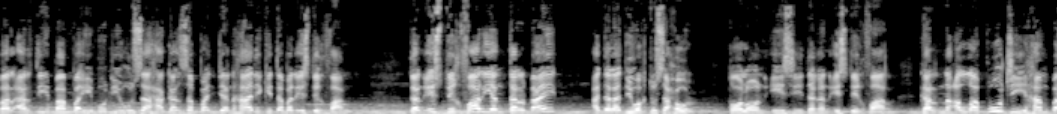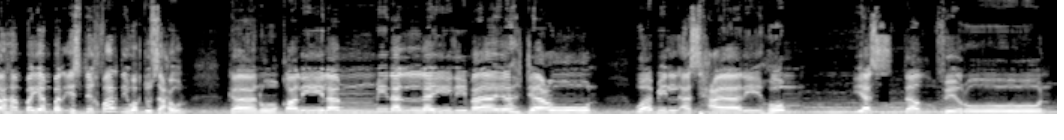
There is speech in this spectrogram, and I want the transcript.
berarti bapa ibu diusahakan sepanjang hari kita beristighfar. Dan istighfar yang terbaik adalah di waktu sahur. Tolong isi dengan istighfar. Karena Allah puji hamba-hamba yang beristighfar di waktu sahur. Kanu qalilan minal layli ma yahja'un. Wabil ashari hum yastaghfirun.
